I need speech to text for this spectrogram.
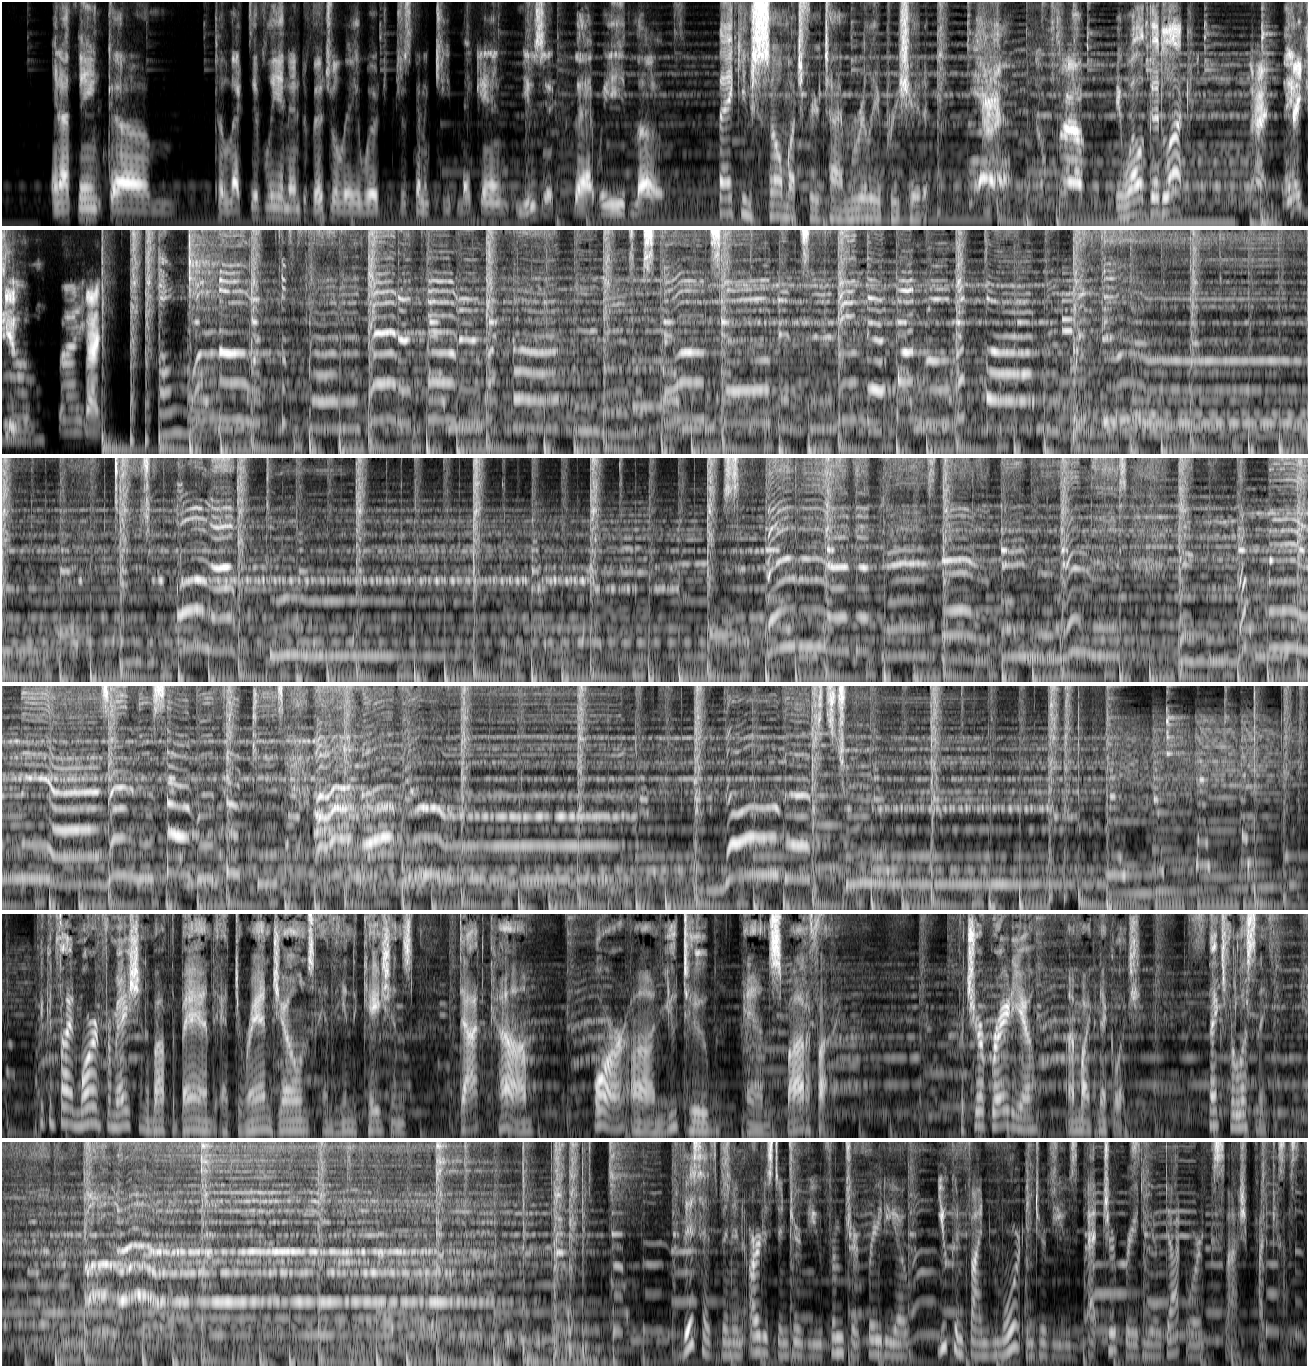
and I think um, collectively and individually, we're just gonna keep making music that we love. Thank you so much for your time. Really appreciate it. Yeah, no problem. Be well. Good luck. All right. Thank, you. Bye. Bye. Find more information about the band at Durand Jones and the Indications.com or on YouTube and Spotify. For Chirp Radio, I'm Mike Nikolich. Thanks for listening. This has been an artist interview from Chirp Radio. You can find more interviews at chirpradio.org slash podcast.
